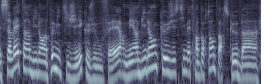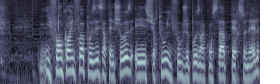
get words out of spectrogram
ça va être un bilan un peu mitigé que je vais vous faire, mais un bilan que j'estime être important parce que, ben, il faut encore une fois poser certaines choses et surtout il faut que je pose un constat personnel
